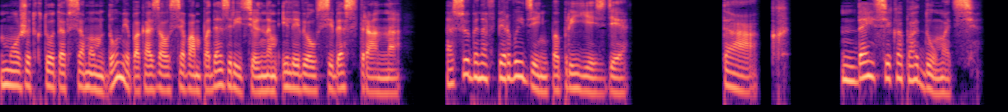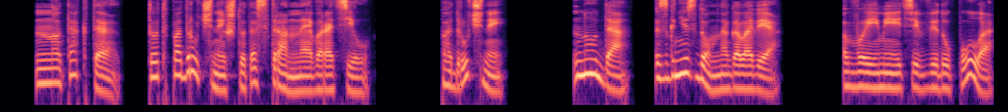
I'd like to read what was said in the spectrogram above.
может, кто-то в самом доме показался вам подозрительным или вел себя странно? Особенно в первый день по приезде. Так, дайте-ка подумать. Но так-то тот подручный что-то странное воротил. Подручный? Ну да, с гнездом на голове. Вы имеете в виду Пола?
